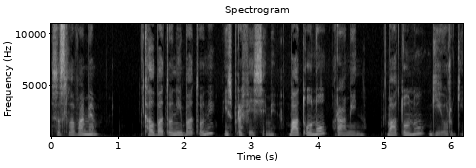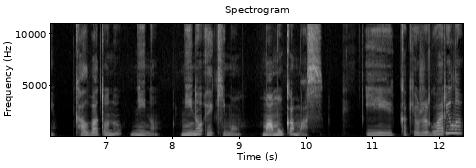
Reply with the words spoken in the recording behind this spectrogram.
со словами «Калбатони Батони» и с профессиями «Батоно Рамин», «Батоно Георгий», «Калбатоно Нино», «Нино Экимо», «Мамука Мас». И, как я уже говорила,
